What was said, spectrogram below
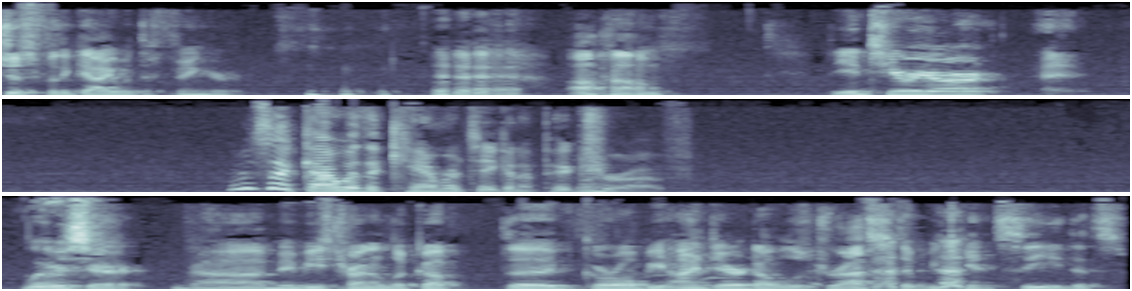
just for the guy with the finger. um, the interior art, Who's that guy with the camera taking a picture of? Where is Dare- uh, maybe he's trying to look up the girl behind Daredevil's dress that we can't see that's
